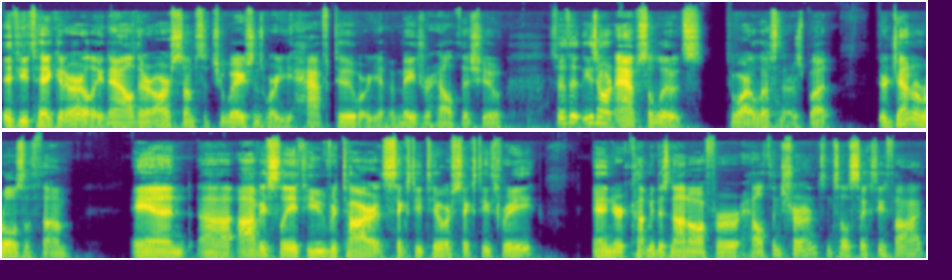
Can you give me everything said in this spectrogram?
if you take it early. Now, there are some situations where you have to, or you have a major health issue. So th- these aren't absolutes to our listeners, but they're general rules of thumb. And uh, obviously, if you retire at 62 or 63 and your company does not offer health insurance until 65,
